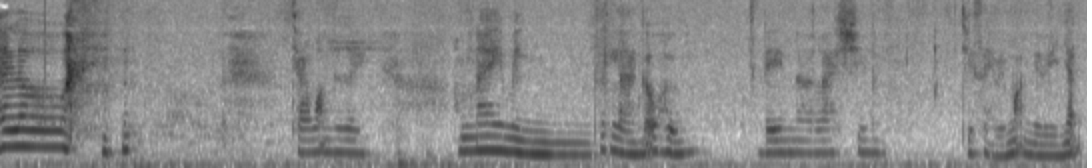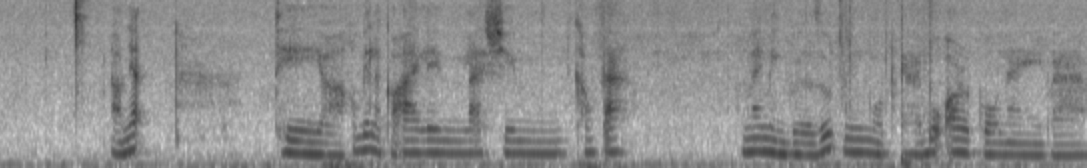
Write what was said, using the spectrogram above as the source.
Hello. Chào mọi người. Hôm nay mình rất là ngẫu hứng Lên ờ, livestream Chia sẻ với mọi người về nhận Đón nhận Thì ờ, không biết là có ai lên livestream không ta? Hôm nay mình vừa rút một cái bộ Oracle này Và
